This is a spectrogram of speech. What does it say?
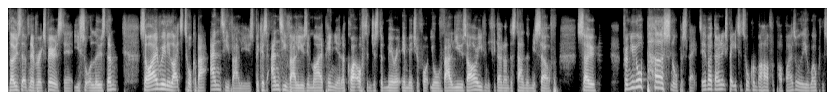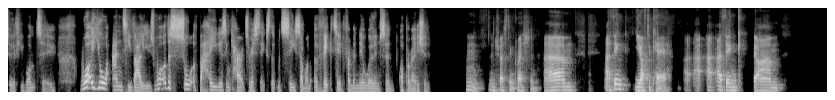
those that have never experienced it, you sort of lose them. So I really like to talk about anti values because anti values, in my opinion, are quite often just a mirror image of what your values are, even if you don't understand them yourself. So, from your personal perspective, I don't expect you to talk on behalf of Popeyes, although you're welcome to if you want to. What are your anti values? What are the sort of behaviors and characteristics that would see someone evicted from a Neil Williamson operation? Hmm, interesting question. Um, I think you have to care. I, I think um,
